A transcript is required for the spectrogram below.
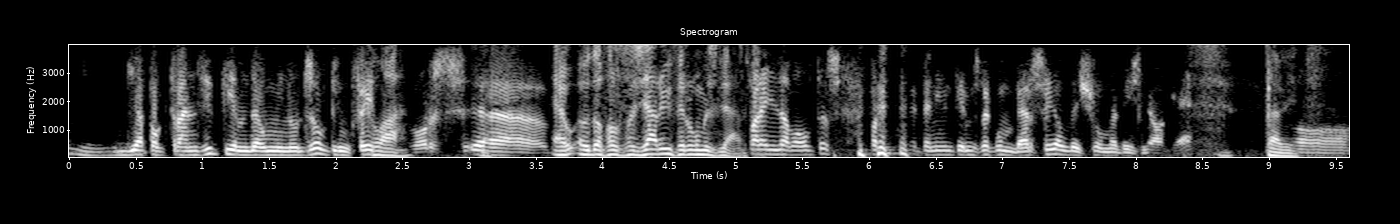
hi ha poc trànsit i en 10 minuts el tinc fet. Clar. Llavors, eh, Heu, heu de falsejar-ho i fer-ho més llarg. un parell de voltes per tenir un temps de conversa i el deixo al mateix lloc, eh? Està bé. O...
